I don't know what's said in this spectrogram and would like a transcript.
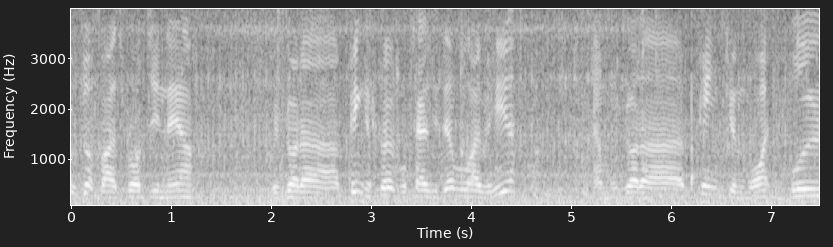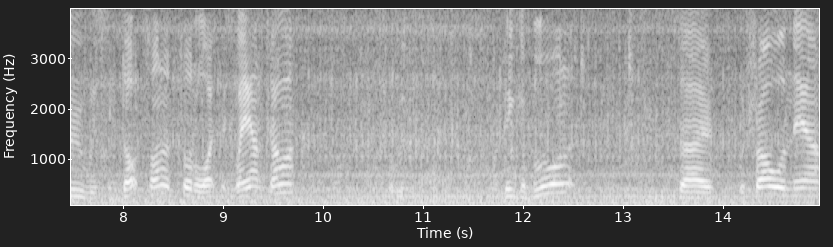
We've got both rods in now. We've got a pink and purple Tassie Devil over here. And we've got a pink and white and blue with some dots on it, sort of like the clown colour. Pink and blue on it. So we're trolling now.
